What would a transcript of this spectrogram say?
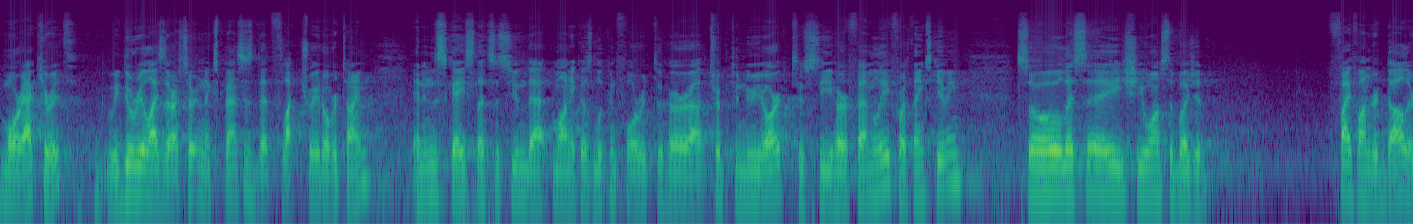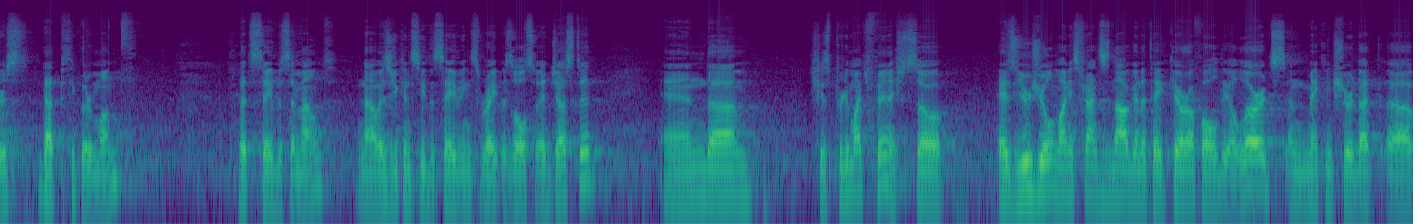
more accurate. We do realize there are certain expenses that fluctuate over time. And in this case, let's assume that Monica's looking forward to her uh, trip to New York to see her family for Thanksgiving. So let's say she wants to budget $500 that particular month. Let's save this amount. Now, as you can see, the savings rate is also adjusted. And um, she's pretty much finished. So as usual, Money Strands is now going to take care of all the alerts and making sure that uh,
